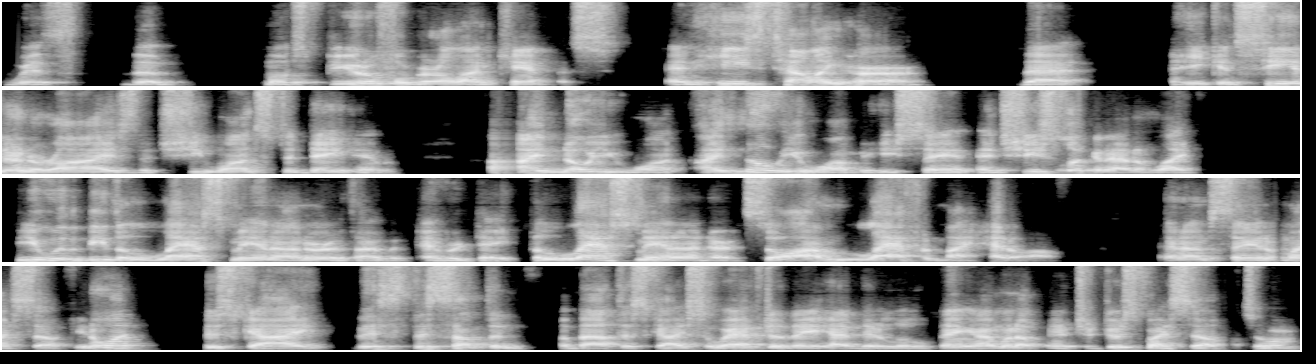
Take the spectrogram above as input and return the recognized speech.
with the most beautiful girl on campus. And he's telling her that he can see it in her eyes that she wants to date him. I know you want, I know you want me, he's saying. And she's looking at him like, you would be the last man on earth I would ever date, the last man on earth. So I'm laughing my head off. And I'm saying to myself, you know what? This guy, this, there's something about this guy. So after they had their little thing, I went up and introduced myself to him.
